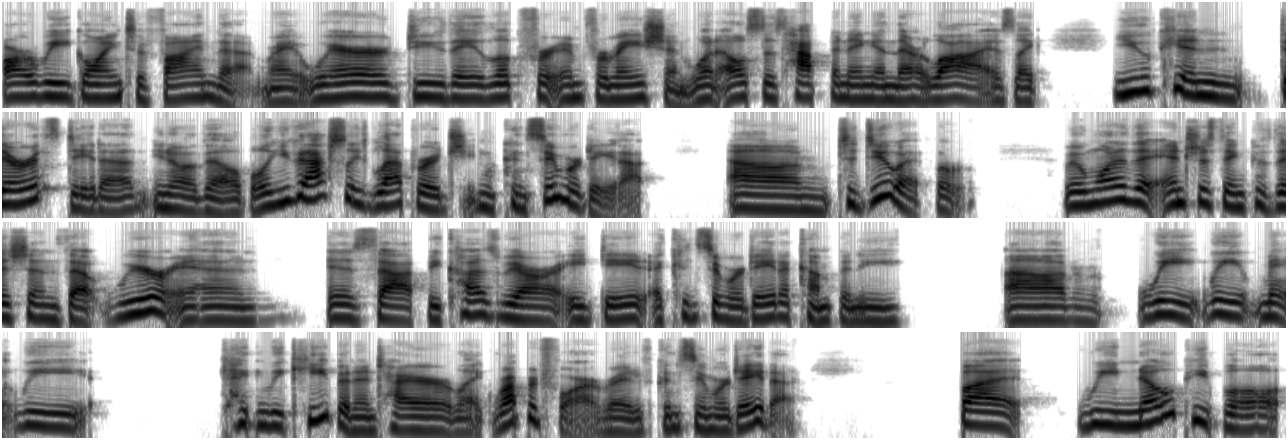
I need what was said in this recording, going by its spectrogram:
are we going to find them? Right? Where do they look for information? What else is happening in their lives? Like you can, there is data you know available. You can actually leverage consumer data um, to do it. But I mean, one of the interesting positions that we're in is that because we are a data a consumer data company um, we we we we keep an entire like repertoire right of consumer data, but we know people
